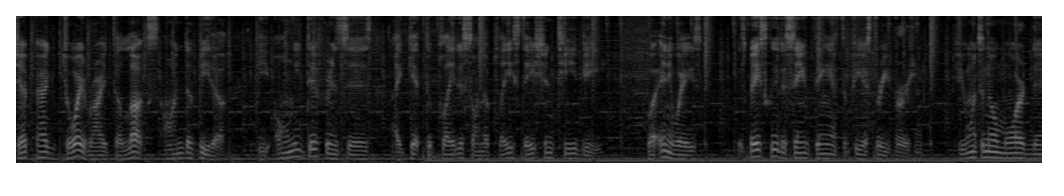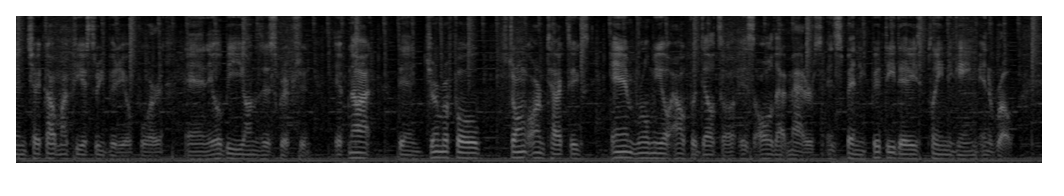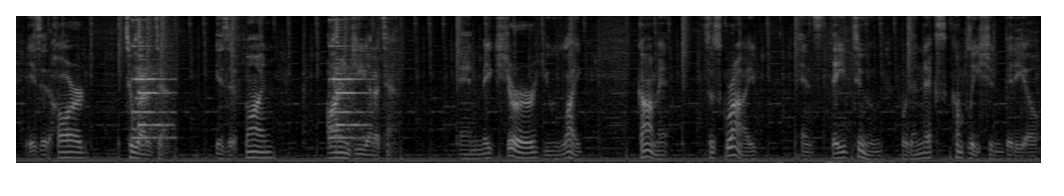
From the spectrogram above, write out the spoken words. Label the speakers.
Speaker 1: Jetpack Joyride Deluxe on the Vita. The only difference is I get to play this on the PlayStation TV. But anyways, it's basically the same thing as the PS3 version. If you want to know more, then check out my PS3 video for it, and it'll be on the description. If not, then Germaphobe, Strong Arm Tactics, and Romeo Alpha Delta is all that matters in spending 50 days playing the game in a row. Is it hard? 2 out of 10. Is it fun? RNG out of 10. And make sure you like, comment, subscribe, and stay tuned for the next completion video.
